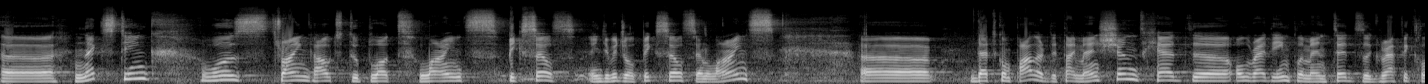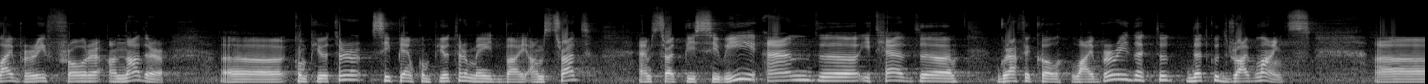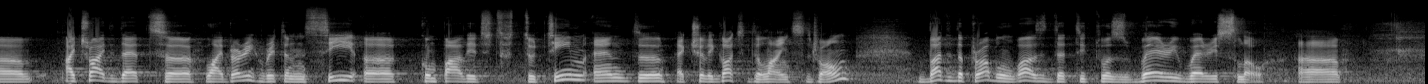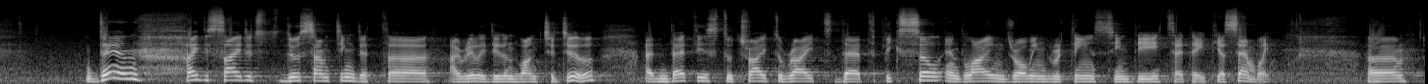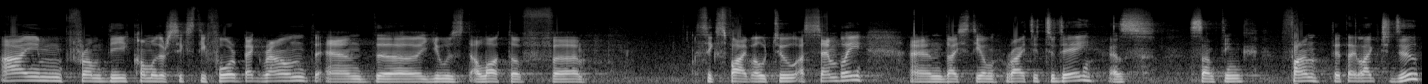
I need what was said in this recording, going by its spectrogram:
Uh, next thing was trying out to plot lines, pixels, individual pixels and lines. Uh, that compiler that I mentioned had uh, already implemented the graphic library for another uh, computer, CP/M computer made by Amstrad, Amstrad PCV, and uh, it had a graphical library that could, that could drive lines. Uh, I tried that uh, library written in C, uh, compiled it to TIM, and actually got the lines drawn. But the problem was that it was very, very slow. Uh, then I decided to do something that uh, I really didn't want to do, and that is to try to write that pixel and line drawing routines in the Z80 assembly. Uh, I'm from the Commodore 64 background and uh, used a lot of uh, 6502 assembly and I still write it today as something fun that I like to do.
